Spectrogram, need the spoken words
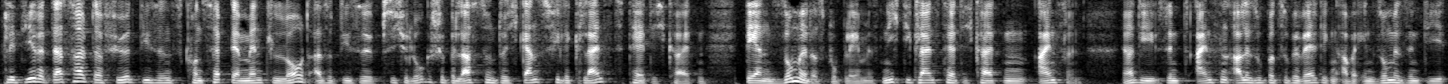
plädiere deshalb dafür, dieses Konzept der Mental Load, also diese psychologische Belastung durch ganz viele Kleinsttätigkeiten, deren Summe das Problem ist, nicht die Kleinsttätigkeiten einzeln. Ja, die sind einzeln alle super zu bewältigen, aber in Summe sind die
